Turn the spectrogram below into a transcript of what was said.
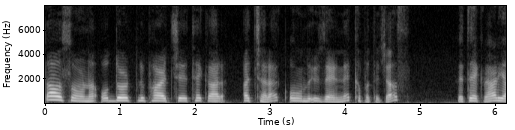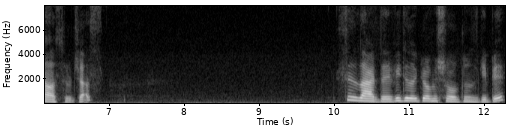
Daha sonra o dörtlü parçayı tekrar açarak onu da üzerine kapatacağız. Ve tekrar yağ süreceğiz. Sizler de videoda görmüş olduğunuz gibi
